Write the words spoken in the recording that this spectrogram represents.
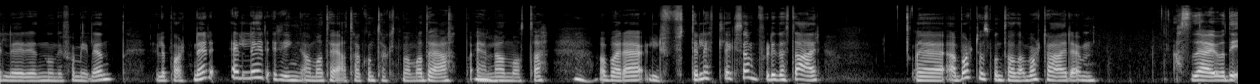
eller noen i familien eller partner, eller ring Amathea. Ta kontakt med Amathea på en mm. eller annen måte. Mm. Og bare lufte litt, liksom. Fordi dette er Abort og spontanabort er um, altså Det er jo de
